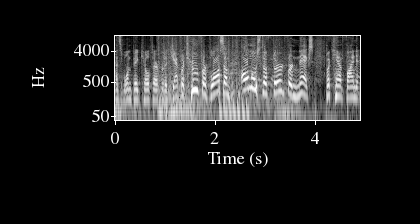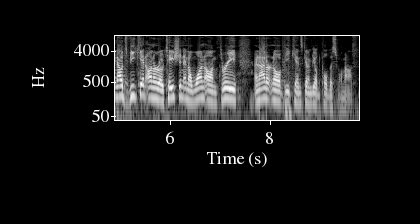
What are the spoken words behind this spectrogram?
that's one big kill there for the Jett, but two for Blossom. Almost the third for Nyx, but can't find it. Now it's VCan on a rotation and a one on three, and I don't know if VCan's going to be able to pull this one off.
